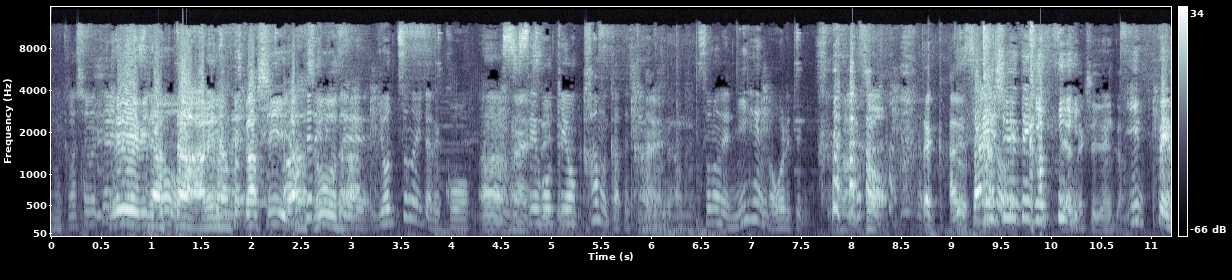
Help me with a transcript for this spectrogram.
昔のテテレビだった。あれ懐かしい。あそうだって4つの板でこううん。正方形を噛む形になるはい。そのね2辺が折れてるんですよ。うんそう。で最終的になくちゃいけないんだ一辺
